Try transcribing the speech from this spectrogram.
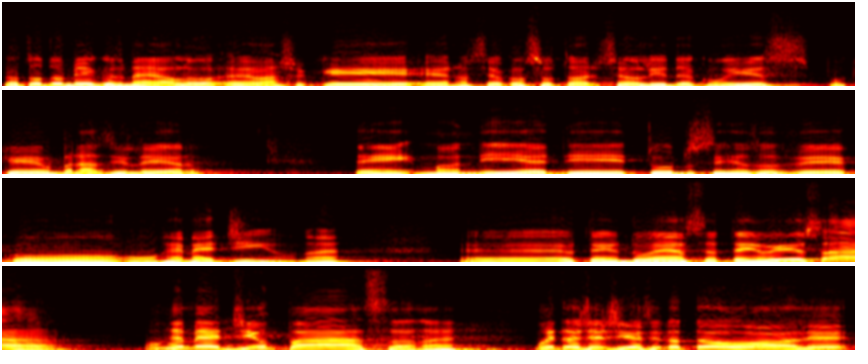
Doutor Domingos Melo, eu acho que eh, no seu consultório o senhor lida com isso, porque o brasileiro tem mania de tudo se resolver com um remedinho, né? Eh, eu tenho doença, tenho isso, ah, um remedinho passa, né? Muita gente diz assim, doutor, olha,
